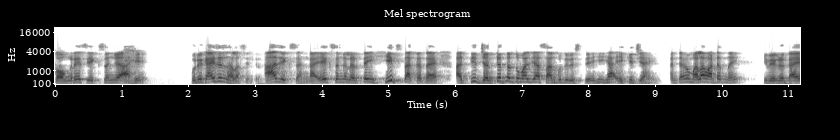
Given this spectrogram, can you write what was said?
काँग्रेस एक संघ आहे पूर्वी काय जरी झालं असेल तर आज एक संघ एक संघ लढते हीच ताकद आहे. आणि ती जनतेतनं तुम्हाला ज्या आज सहानुभूती दिसते ही ह्या एकीची आहे. आणि त्यामुळे मला वाटत नाही की वेगळं काय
